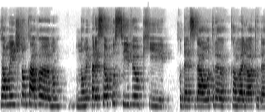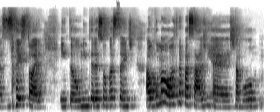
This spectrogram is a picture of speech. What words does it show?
realmente não tava. Não, não me pareceu possível que pudesse dar outra cambalhota dessa história. Então me interessou bastante. Alguma outra passagem é, chamou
